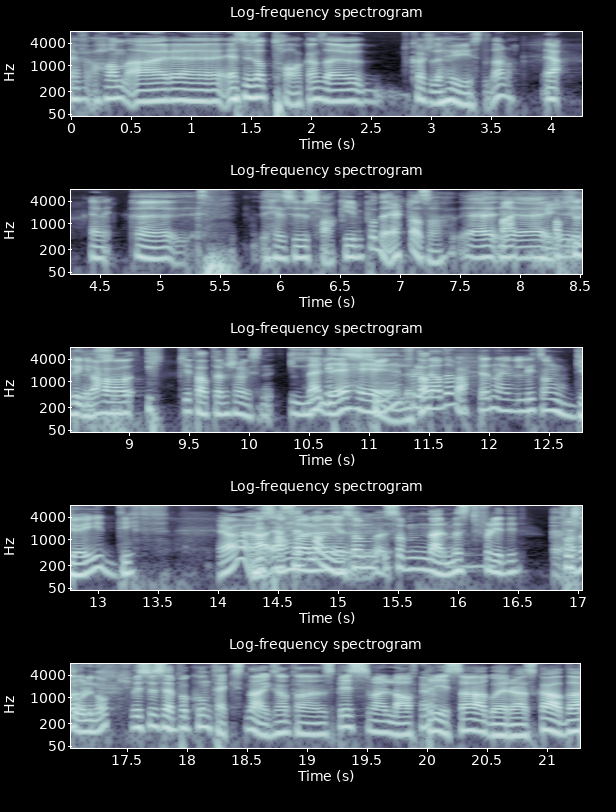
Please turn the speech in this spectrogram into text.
jeg, han er eh, Jeg syns at taket hans er jo kanskje det høyeste der, da. Ja, enig. Uh, Jesus har ikke imponert, altså. Jeg, Nei, absolutt ikke. Han hadde ikke tatt den sjansen i Det er litt det synd, hele fordi det hadde vært en en litt sånn gøy diff. Ja, Ja, jeg har sett bare- mange som, som nærmest fordi de altså, Forståelig nok. Hvis du ser på konteksten, da, ikke sant? han er en spiss som er lavt prisa, Aguero er skada,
